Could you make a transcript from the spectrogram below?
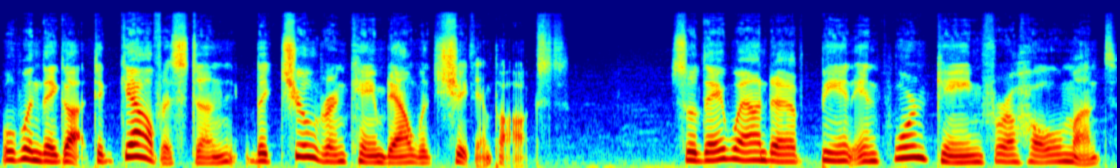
Well, when they got to Galveston, the children came down with chicken pox. So they wound up being in quarantine for a whole month.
